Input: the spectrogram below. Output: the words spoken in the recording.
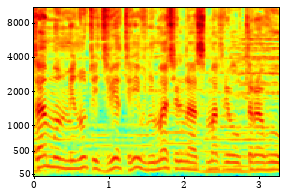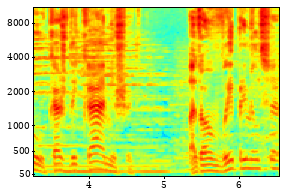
Там он минуты две-три внимательно осматривал траву, каждый камешек. Потом выпрямился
